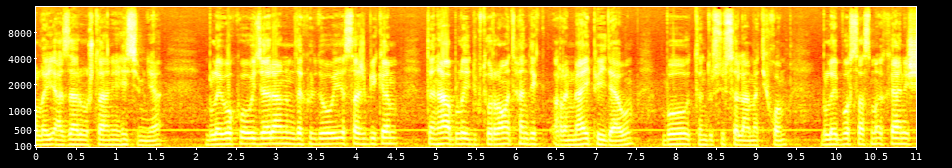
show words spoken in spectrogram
بڵێ ئازار وەشتانێ هیچم نییە بڵێ وەکو ئەوەی جارانم دەکردەوەی ئێستاش بیکەم تەنها بڵێ دکتۆڕەوەند هەندێک ڕێنمایی پێیداوم بۆ تەندروستی و سەلامەتی خۆم بڵێ بۆ ساسمەکانیش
